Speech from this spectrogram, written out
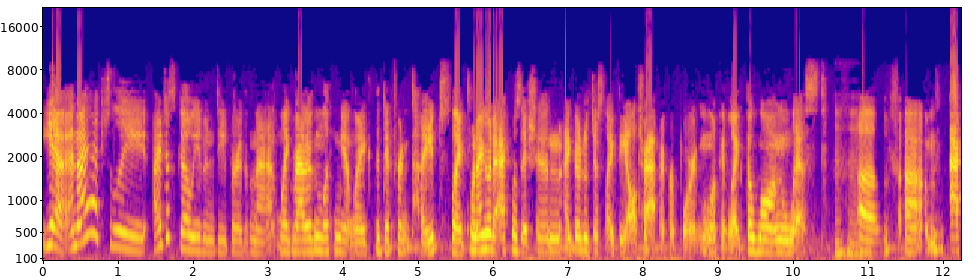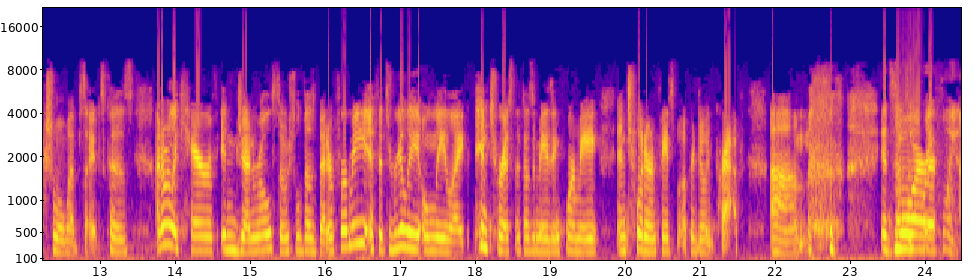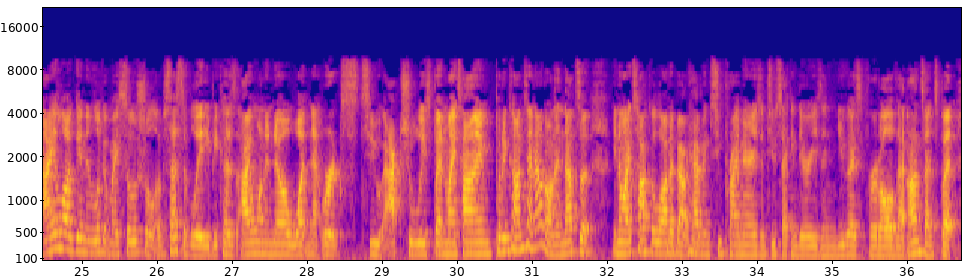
Yeah, and I actually I just go even deeper than that. Like rather than looking at like the different types, like when I go to acquisition, I go to just like the all traffic report and look at like the long list of um, actual websites because I don't really care if in general social does better for me if it's really only like Pinterest that does amazing for me and Twitter and Facebook are doing crap. Um, it's That's a more great point. I log in and look at my social obsessively because I want to know what networks to actually spend my time putting content out on. And that's a, you know, I talk a lot about having two primaries and two secondaries, and you guys have heard all of that nonsense. But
